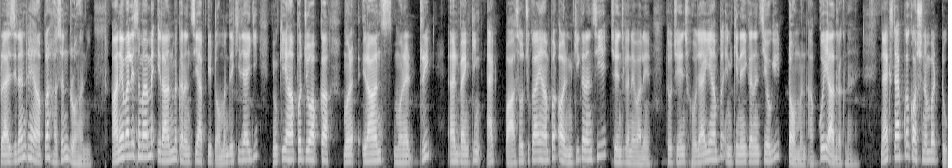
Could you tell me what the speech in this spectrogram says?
प्रेसिडेंट है यहाँ पर हसन रूहानी। आने वाले समय में ईरान में करेंसी आपकी टोमन देखी जाएगी, क्योंकि यहाँ पर जो आपका Iran monetary and banking act pass हो चुका है यहाँ पर और इनकी करेंसी ये चेंज करने वाले हैं। तो चेंज हो जाएगी यहाँ पर, इनकी नई करेंसी होगी टोमन, आपको याद रखना है। नेक्स्ट आपका क्वेश्चन नंबर टू।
